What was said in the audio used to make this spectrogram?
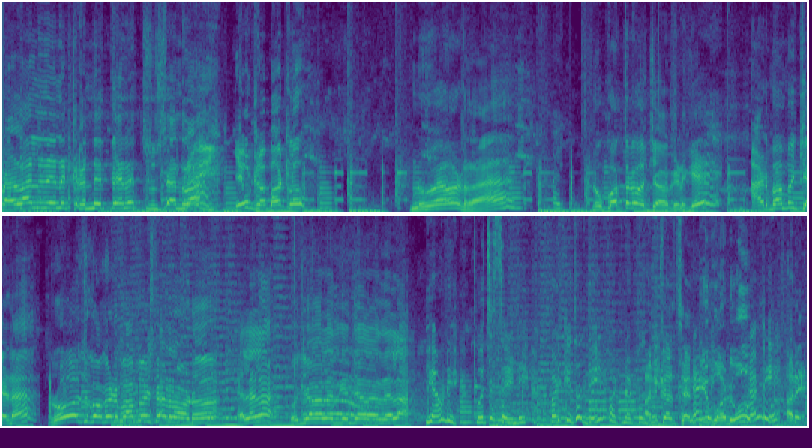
పెళ్ళాన్ని నేను కన్నెత్తేనే చూశాను రా ఏమిట్రా మాటలు నువ్వెవడరా? నువ్వు కొత్తగా వచ్చావు ఇక్కడికి? ఆడు పంపించాడా? రోజుకొకటి పంపిస్తాడు రాడు వెళ్ళలా ఉద్యోగాలు ఉద్యోగాలు ఎలా ఏమండి వచ్చేసేయండి. వాడికి ఏదో దేని పట్టినట్టు అది కాదు శాంతి వాడు. అరే.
